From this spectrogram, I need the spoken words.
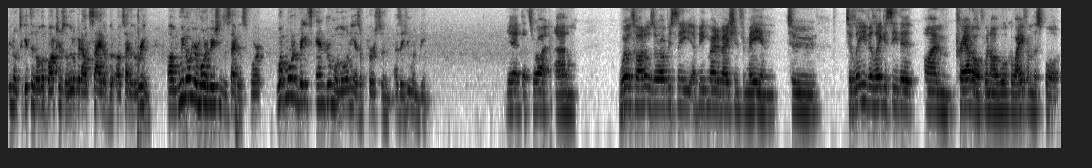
you know, to get to know the boxers a little bit outside of the outside of the ring. Um, we know your motivations inside of the sport. What motivates Andrew Moloney as a person, as a human being? Yeah, that's right. Um, world titles are obviously a big motivation for me, and to to leave a legacy that I'm proud of when I walk away from the sport.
